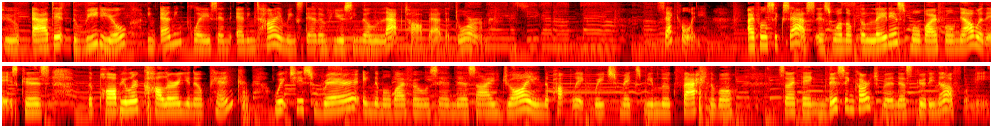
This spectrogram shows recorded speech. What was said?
to edit the video in any place and any time instead of using the laptop at the dorm. Secondly, iPhone 6s is one of the latest mobile phone nowadays because the popular color, you know, pink, which is rare in the mobile phones and is I join the public, which makes me look fashionable. So I think this encouragement is good enough for me.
